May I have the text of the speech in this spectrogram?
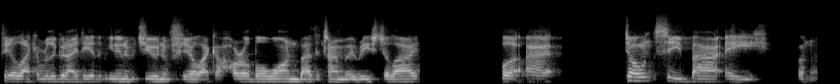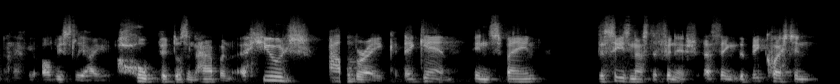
feel like a really good idea at the beginning of June and feel like a horrible one by the time we reach July. But I don't see bar a Oh, obviously I hope it doesn't happen. A huge outbreak again in Spain. The season has to finish. I think the big question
